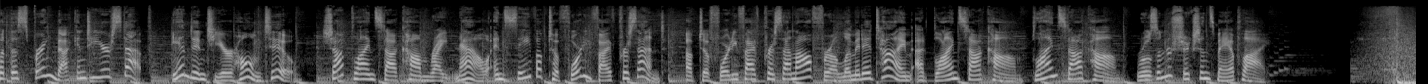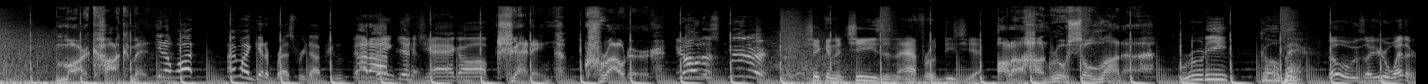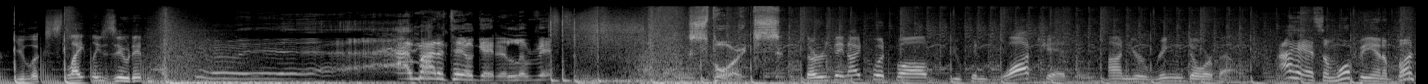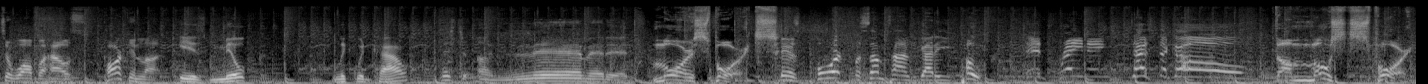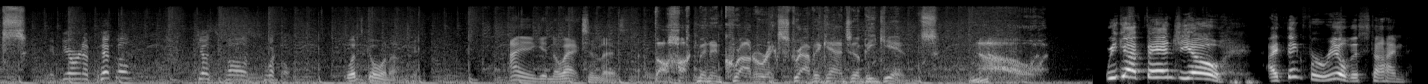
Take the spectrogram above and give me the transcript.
put the spring back into your step and into your home, too. Shop Blinds.com right now and save up to 45%. Up to 45% off for a limited time at Blinds.com. Blinds.com. Rules and restrictions may apply. Marc Hochman. You know what? I might get a breast reduction. Shut up, you jag off. Channing Crowder. Go the spinner. Chicken and cheese is an aphrodisiac. Alejandro Solana. Rudy Gobert. Those are your weather. You look slightly zooted. I might have tailgated a little bit. Sports. Thursday night football, you can watch it on your ring doorbell. I had some whoopee in a bunch of Waffle House parking lot. Is milk liquid cow? Mr. Unlimited. More sports. There's pork, but sometimes you gotta eat poke. It's raining testicles! The most sports. If you're in a pickle, just call Squickle. What's going on here? I ain't get no action last night. The Hochman and Crowder extravaganza begins now. We got Fangio. I think for real this time.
